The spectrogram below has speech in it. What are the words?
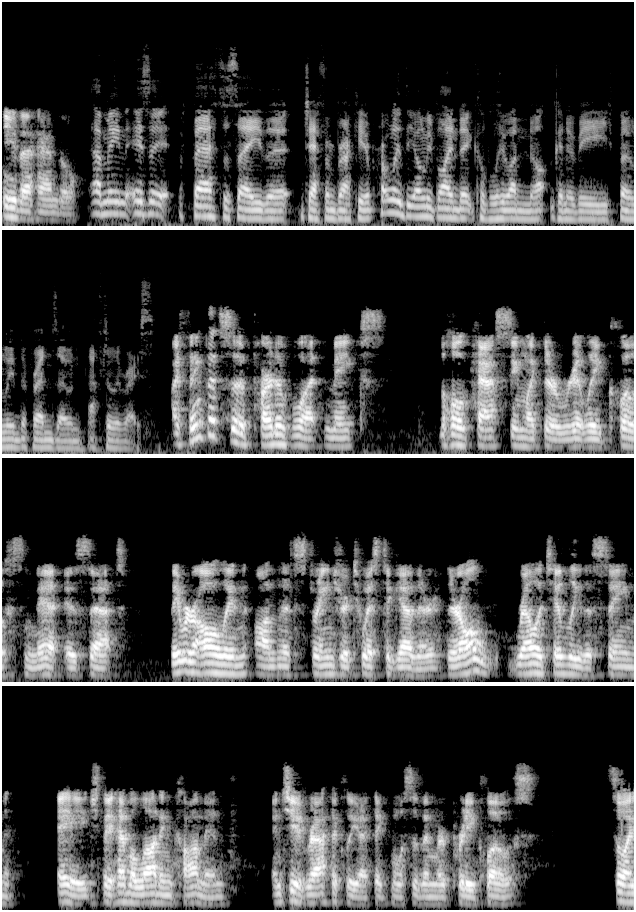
me to handle. I mean, is it fair to say that Jeff and Bracky are probably the only blind date couple who are not going to be firmly in the friend zone after the race? I think that's a part of what makes the whole cast seem like they're really close knit is that they were all in on this Stranger Twist together. They're all relatively the same age. They have a lot in common, and geographically, I think most of them are pretty close. So I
